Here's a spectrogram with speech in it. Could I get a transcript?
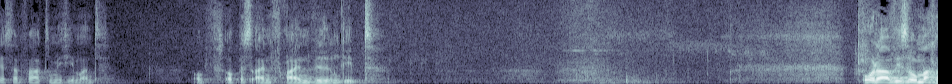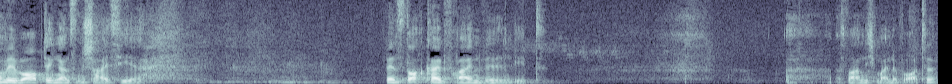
Gestern fragte mich jemand, ob, ob es einen freien Willen gibt. Oder wieso machen wir überhaupt den ganzen Scheiß hier? Wenn es doch keinen freien Willen gibt. Das waren nicht meine Worte.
